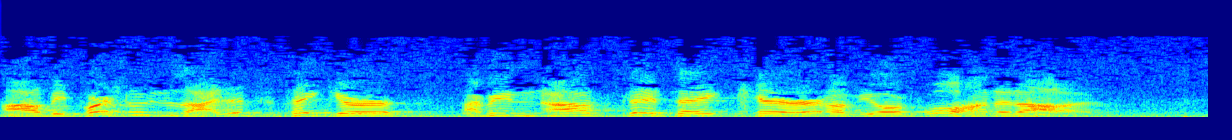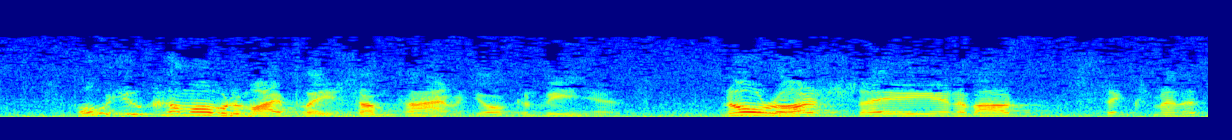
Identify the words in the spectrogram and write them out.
I'll be personally delighted to take your. I mean, I'll t- take care of your $400. Suppose you come over to my place sometime at your convenience. No rush, say in about six minutes.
